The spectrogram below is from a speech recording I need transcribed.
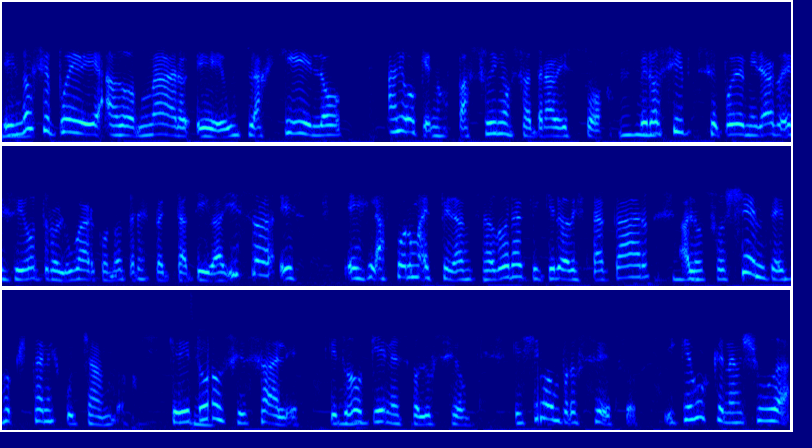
Eh, no se puede adornar eh, un flagelo algo que nos pasó y nos atravesó, pero sí se puede mirar desde otro lugar, con otra expectativa. Y esa es, es la forma esperanzadora que quiero destacar a los oyentes ¿no? que están escuchando, que de todo se sale, que todo tiene solución, que lleva un proceso y que busquen ayuda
